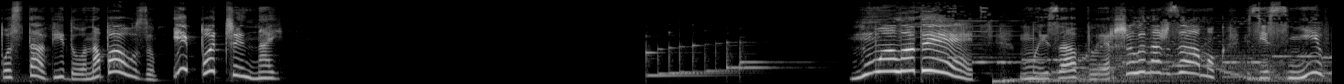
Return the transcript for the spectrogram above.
Постав відео на паузу і починай. Молодець! Ми завершили наш замок зі снів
